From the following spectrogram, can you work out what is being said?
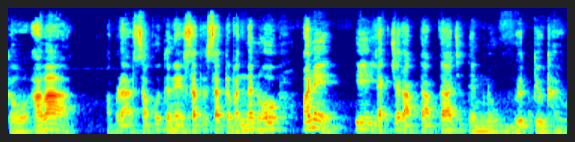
તો આવા આપણા સપૂતને સત સત વંદન હો અને એ લેક્ચર આપતા આપતા જ તેમનું મૃત્યુ થયું.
